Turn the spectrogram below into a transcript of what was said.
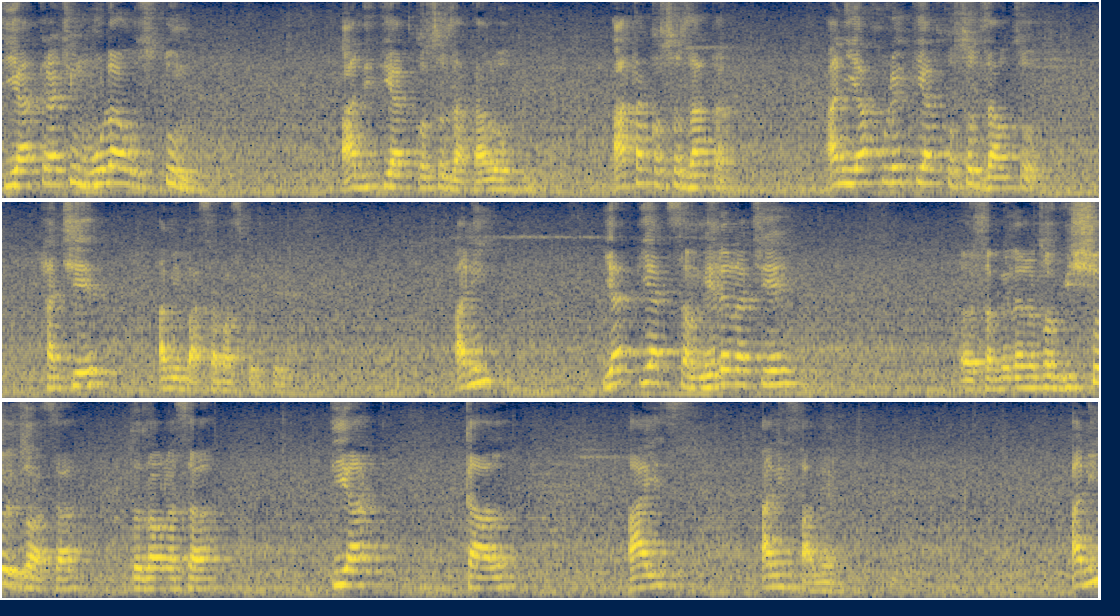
तियात्राची मुळां उस्तून आदी तियात्र कसो जातालो आतां कसो जाता आनी ह्या फुडें तियात्र कसो जावचो? हाचेर आमी भासाभास करतले आनी ह्या तियात्र संमेलनाचे संमेलनाचो विशय जो आसा तो जावन आसा तियात्र काल आयज आनी फाल्यां. आनी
